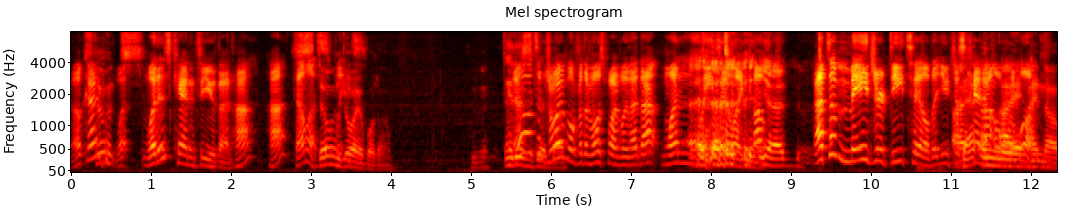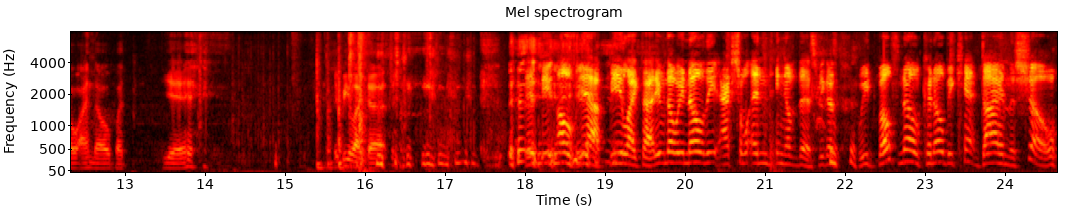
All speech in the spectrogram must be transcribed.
okay, Still- what what is canon to you then, huh? Huh? Tell us. Still enjoyable though. It yeah, is it's good, enjoyable for the most part. But that that one detail, like, come, yeah, that's a major detail that you just That cannot and I, overlook. I know, I know, but yeah, it'd be like that. It'd be, oh yeah, be like that. Even though we know the actual ending of this, because we both know Kenobi can't die in the show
